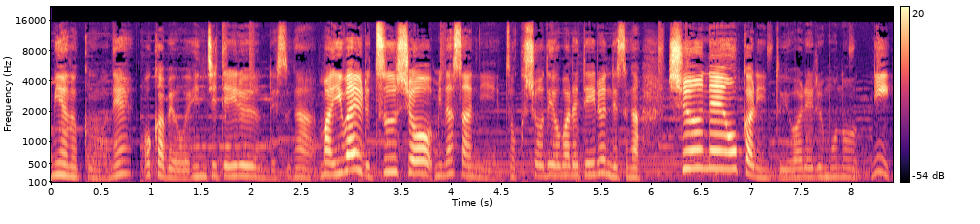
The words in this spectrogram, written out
宮野くんはね岡部を演じているんですが、まあ、いわゆる通称皆さんに俗称で呼ばれているんですが周年オカリンと言われるものに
